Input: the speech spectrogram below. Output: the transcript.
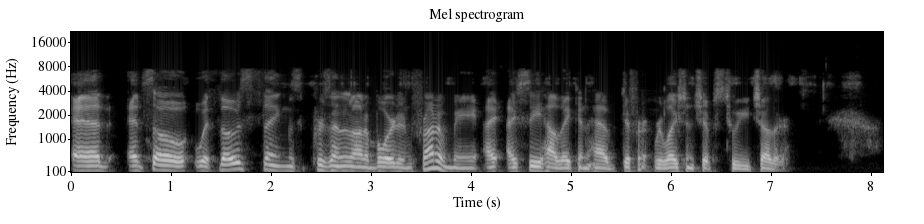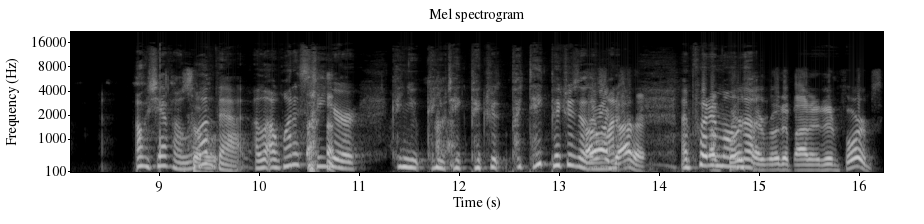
And and so with those things presented on a board in front of me, I, I see how they can have different relationships to each other. Oh, Jeff, I So- love that. I, I want to see your. Can you can you take pictures? Put, take pictures of them Oh, I got it. and put Of them on Of course. I wrote about it in Forbes.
